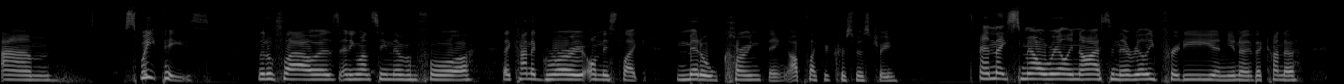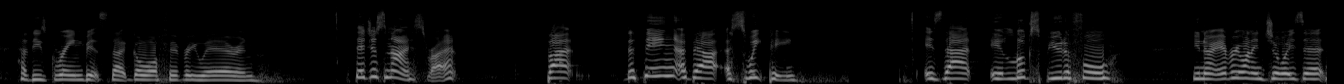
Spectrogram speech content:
um, sweet peas, little flowers. Anyone seen them before? They kind of grow on this like metal cone thing up like a Christmas tree. And they smell really nice and they're really pretty and you know they kind of have these green bits that go off everywhere and they're just nice, right? But the thing about a sweet pea is that it looks beautiful. You know, everyone enjoys it.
